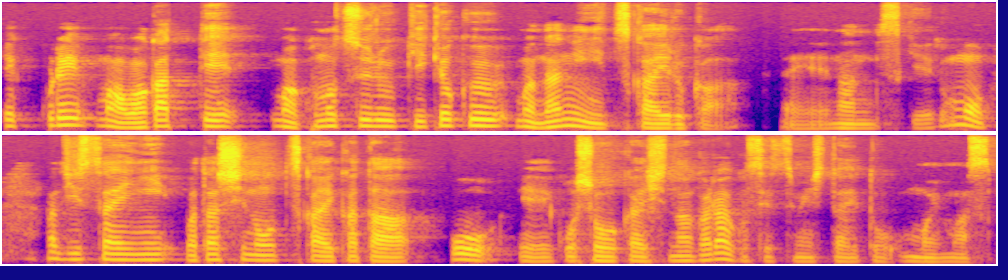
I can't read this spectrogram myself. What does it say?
でこれ、まあ、分かって、まあ、このツール結局、まあ、何に使えるかなんですけれども、実際に私の使い方をご紹介しながらご説明したいと思います。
